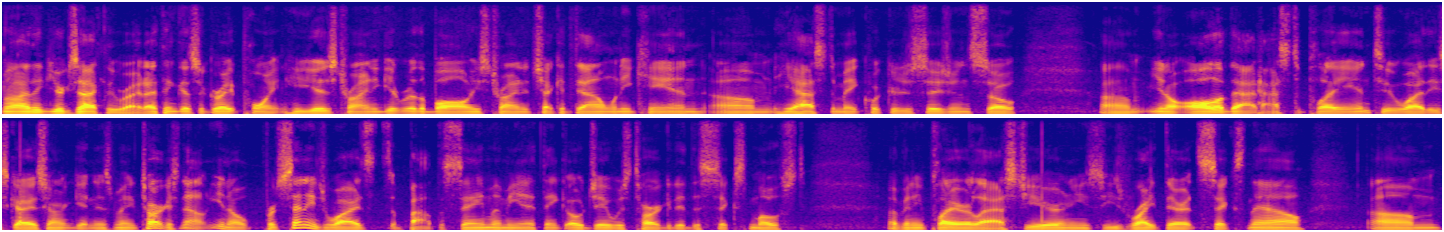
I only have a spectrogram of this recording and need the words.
No, I think you're exactly right. I think that's a great point. He is trying to get rid of the ball. He's trying to check it down when he can. Um, he has to make quicker decisions. So, um, you know, all of that has to play into why these guys aren't getting as many targets. Now, you know, percentage wise, it's about the same. I mean, I think OJ was targeted the sixth most of any player last year, and he's he's right there at six now. Um,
